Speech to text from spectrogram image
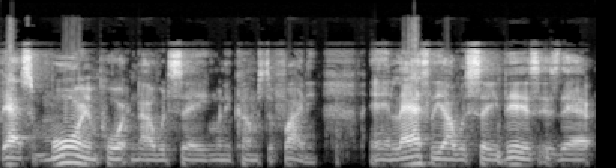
That's more important, I would say, when it comes to fighting. And lastly, I would say this is that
